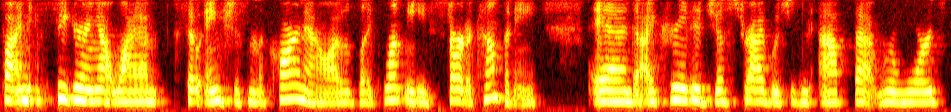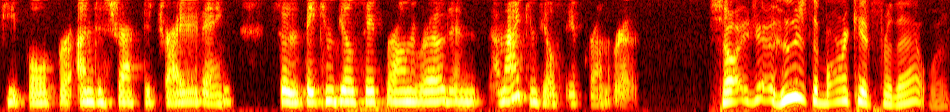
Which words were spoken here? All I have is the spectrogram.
finding figuring out why I'm so anxious in the car now, I was like, let me start a company. And I created Just Drive, which is an app that rewards people for undistracted driving so that they can feel safer on the road and, and I can feel safer on the road. So who's the market for that one?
